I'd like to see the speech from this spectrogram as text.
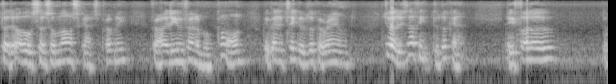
Joe, oh, some sort marsh gas, probably. For highly inflammable. Come on, we better take a look around. Joe, there's nothing to look at. They follow the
